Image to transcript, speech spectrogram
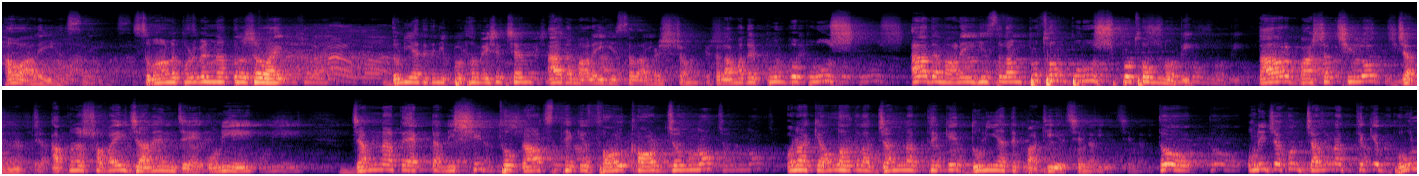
হাওয়া আলাইহিস সালাম। সুবহানাল্লাহ, পড়বেন না আপনারা সবাই? দুনিয়াতে তিনি প্রথম এসেছেন আদম আলাইহিস সালামের সঙ্গে। তাহলে আমাদের পূর্বপুরুষ আদম আলাইহিস সালাম প্রথম পুরুষ, প্রথম নবী। তার বাসা ছিল জান্নাতে। আপনারা সবাই জানেন যে উনি জান্নাতে একটা নিষিদ্ধ গাছ থেকে ফল খাওয়ার জন্য ওনাকে আল্লাহ তালা জান্নাত থেকে দুনিয়াতে পাঠিয়েছিলেন। তো উনি যখন জান্নাত থেকে ভুল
